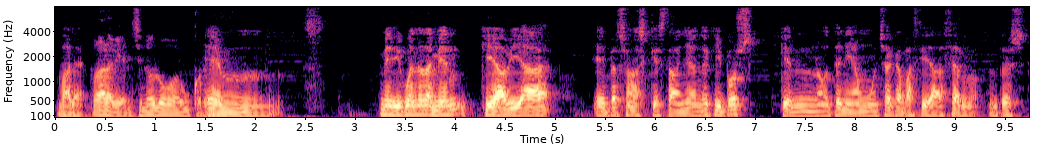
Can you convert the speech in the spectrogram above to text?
Vale. por ahora bien, si no luego un correo. Em, me di cuenta también que había eh, personas que estaban llevando equipos que no tenían mucha capacidad de hacerlo. Entonces,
